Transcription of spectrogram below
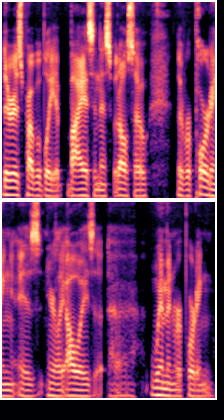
there is probably a bias in this, but also the reporting is nearly always uh, women reporting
